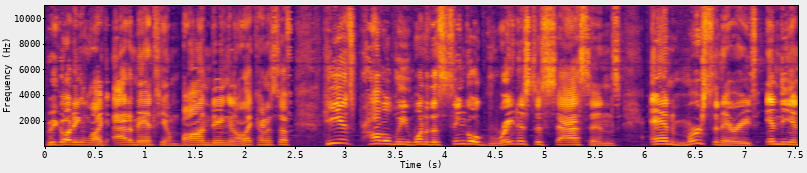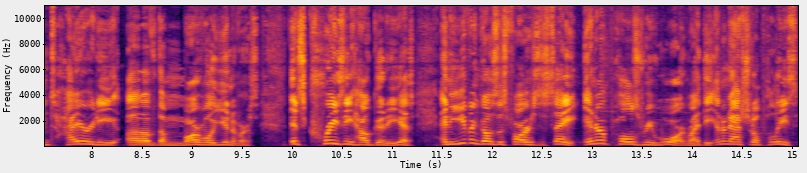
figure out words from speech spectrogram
regarding like adamantium bonding and all that kind of stuff, he is probably one of the single greatest assassins and mercenaries in the entirety of the Marvel universe. It's crazy how good he is. And he even goes as far as to say Interpol's reward, right? The international police,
